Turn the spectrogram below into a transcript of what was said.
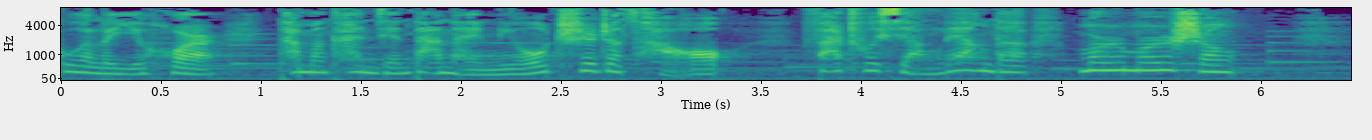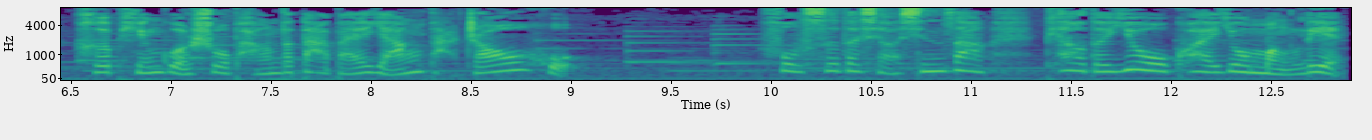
过了一会儿，他们看见大奶牛吃着草，发出响亮的哞哞声，和苹果树旁的大白羊打招呼。富斯的小心脏跳得又快又猛烈。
